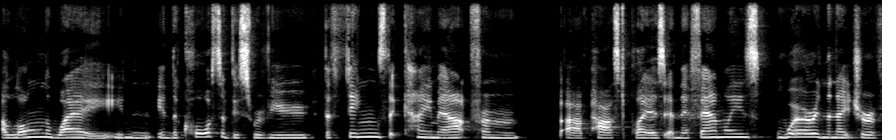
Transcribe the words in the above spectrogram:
along the way, in, in the course of this review, the things that came out from uh, past players and their families were in the nature of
